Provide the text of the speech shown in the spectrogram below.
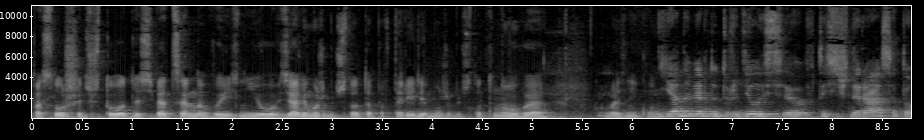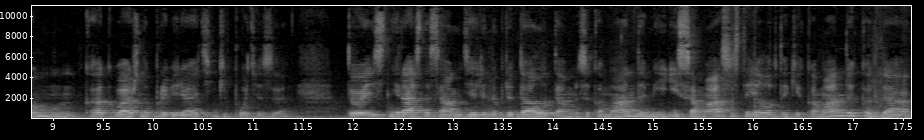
послушать, что для себя ценного из нее вы взяли, может быть, что-то повторили, может быть, что-то новое возникло. Я, наверное, трудилась э, в тысячный раз о том, как важно проверять гипотезы. То есть не раз на самом деле наблюдала там за командами и сама состояла в таких командах, когда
